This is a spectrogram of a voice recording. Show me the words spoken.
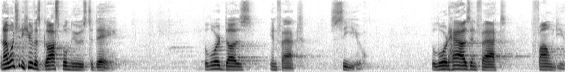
And I want you to hear this gospel news today. The Lord does, in fact, see you. The Lord has, in fact, found you.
